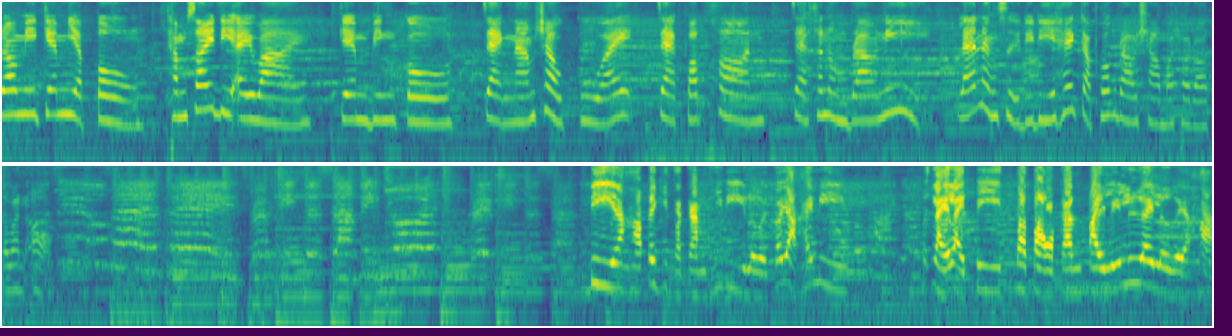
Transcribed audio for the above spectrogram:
เรามีเกมเหยียบโป่งทำสร้อย DIY เกมบิงโก แจกน้ำเฉาก๊วย แจกป๊อปคอร์น แจกขนมบราวนี่ และหนังสือดีๆ ให้กับพวกเราชาวมทรตะวันออก ดีนะคะ เป็นกิจกรรมที่ดีเลย ก็อยากให้มีหลาย ๆ ปีต่อ ๆ กันไปเรื่อย ๆ เลยอะค่ะ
